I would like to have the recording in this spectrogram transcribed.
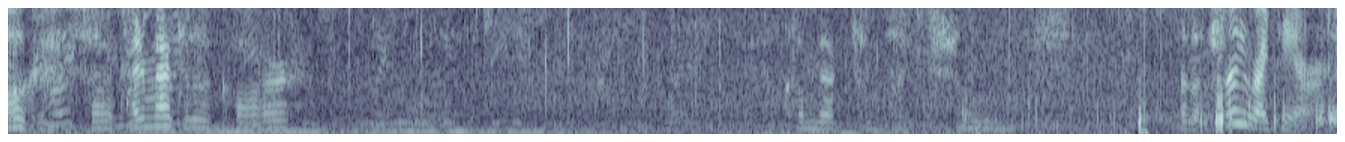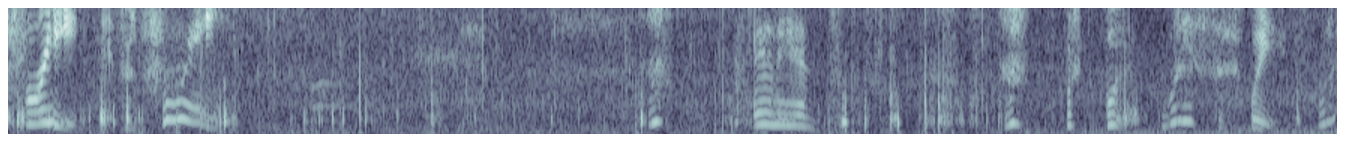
Okay, so I'm heading back to the car. Back to my house. There's a tree right there. A tree. It's a tree. Alien. What? What? What is that? Wait. What?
